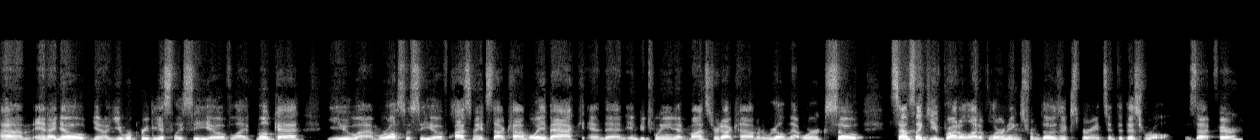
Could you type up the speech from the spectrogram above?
Um, and I know, you know, you were previously CEO of Livemocha. You um, were also CEO of Classmates.com way back, and then in between at Monster.com and RealNetworks. So it sounds like you've brought a lot of learnings from those experience into this role. Is that fair?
